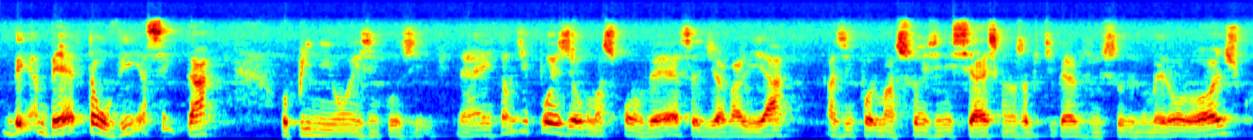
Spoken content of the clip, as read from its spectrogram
bem aberta a ouvir e aceitar opiniões, inclusive. Né? Então, depois de algumas conversas, de avaliar as informações iniciais que nós obtivemos no estudo numerológico,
